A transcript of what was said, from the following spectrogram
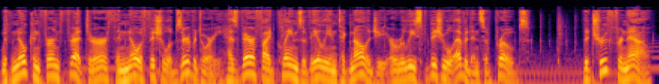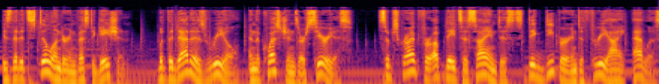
with no confirmed threat to Earth and no official observatory has verified claims of alien technology or released visual evidence of probes. The truth for now is that it's still under investigation, but the data is real and the questions are serious. Subscribe for updates as scientists dig deeper into 3i Atlas.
